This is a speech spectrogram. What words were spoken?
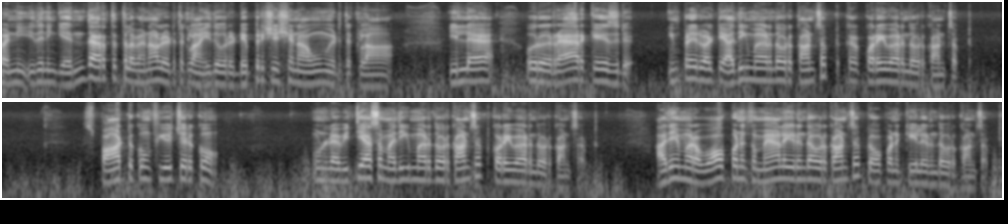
பண்ணி இதை நீங்கள் எந்த அர்த்தத்தில் வேணாலும் எடுத்துக்கலாம். இது ஒரு டெப்ரிஷியேஷனாகவும் எடுத்துக்கலாம். இல்லை ஒரு ரேர் கேஸ்டு இம்ப்ளைட் வாலிட்டி அதிகமாக இருந்த ஒரு கான்செப்ட் குறைவாக இருந்த ஒரு கான்செப்ட் ஸ்பாட்டுக்கும் ஃப்யூச்சருக்கும் உள்ள வித்தியாசம் அதிகமாக இருந்த ஒரு கான்செப்ட் குறைவாக இருந்த ஒரு கான்செப்ட் அதே மாதிரி ஓப்பனுக்கு மேலே இருந்த ஒரு கான்செப்ட் ஓப்பனுக்கு கீழே இருந்த ஒரு கான்செப்ட்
